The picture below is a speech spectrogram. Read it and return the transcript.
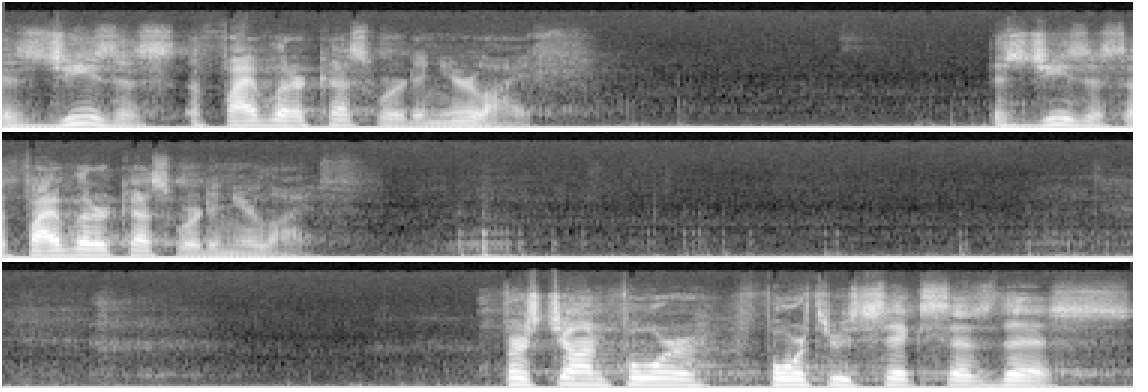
Is Jesus a five letter cuss word in your life? Is Jesus a five letter cuss word in your life? First John 4 4 through 6 says this.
